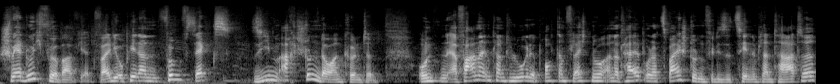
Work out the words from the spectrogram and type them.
schwer durchführbar wird, weil die OP dann fünf, sechs, sieben, acht Stunden dauern könnte. Und ein erfahrener Implantologe, der braucht dann vielleicht nur anderthalb oder zwei Stunden für diese zehn Implantate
